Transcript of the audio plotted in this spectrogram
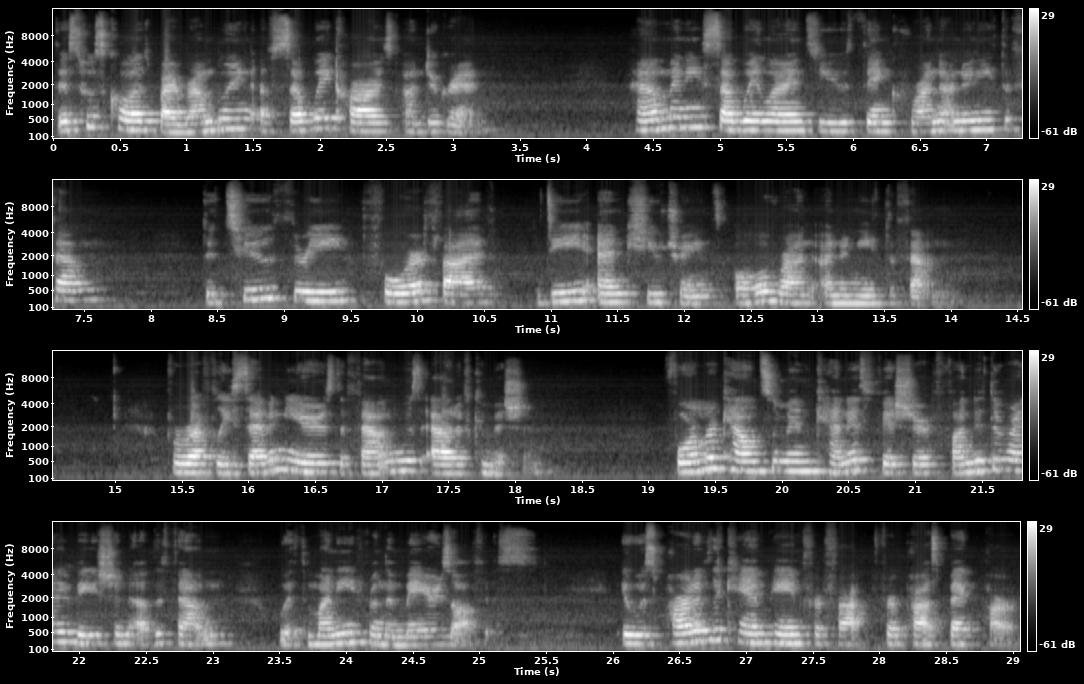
This was caused by rumbling of subway cars underground. How many subway lines do you think run underneath the fountain? The 2, 3, 4, 5, D, and Q trains all run underneath the fountain. For roughly seven years, the fountain was out of commission. Former Councilman Kenneth Fisher funded the renovation of the fountain with money from the mayor's office. It was part of the campaign for, for Prospect Park.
